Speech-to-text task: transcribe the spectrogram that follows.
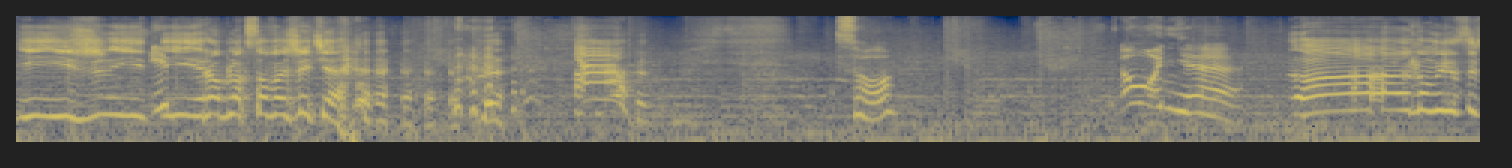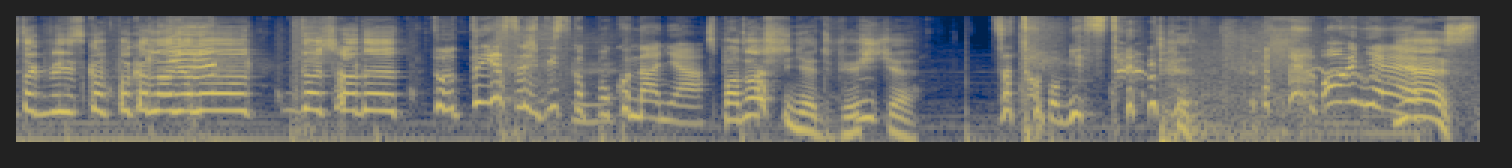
i, i, ży- i, I- i Robloxowe życie. Co? O nie! A, no jesteś tak blisko pokonania, no dasz radę. To ty jesteś blisko pokonania. Spadłaś nie? 200. Za tobą jestem. O nie! Jest.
